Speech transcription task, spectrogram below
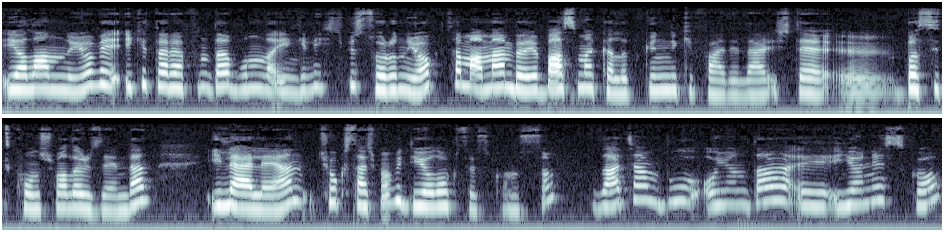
yalanlıyor ve iki tarafında bununla ilgili hiçbir sorun yok. Tamamen böyle basma kalıp günlük ifadeler işte e, basit konuşmalar üzerinden ilerleyen çok saçma bir diyalog söz konusu. Zaten bu oyunda e, Ionesco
